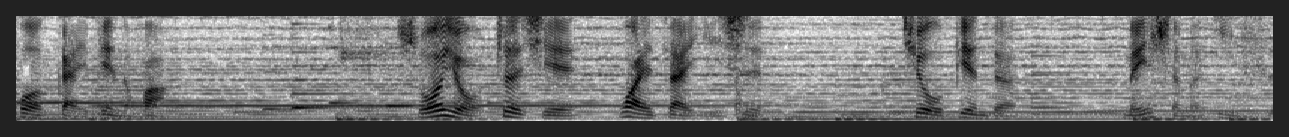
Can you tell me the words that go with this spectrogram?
或改变的话，所有这些外在仪式就变得没什么意思。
